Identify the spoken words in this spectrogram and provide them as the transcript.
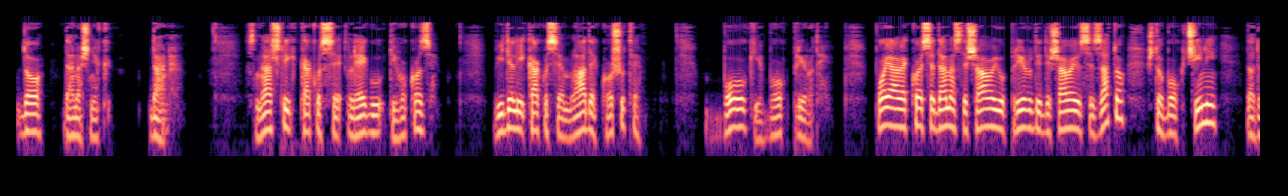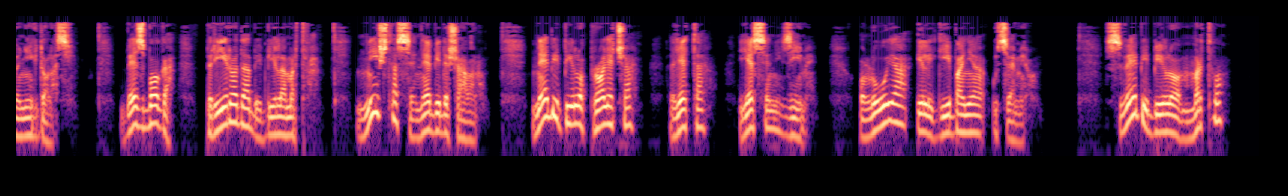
do današnjeg dana. Znaš li kako se legu divokoze? Vidjeli kako se mlade košute? Bog je Bog prirode. Pojave koje se danas dešavaju u prirodi dešavaju se zato što Bog čini da do njih dolazi. Bez Boga priroda bi bila mrtva. Ništa se ne bi dešavalo. Ne bi bilo proljeća, ljeta, jeseni, zime, oluja ili gibanja u svemiru. Sve bi bilo mrtvo,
